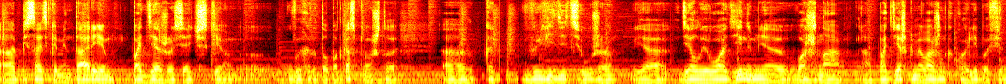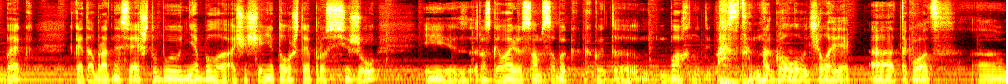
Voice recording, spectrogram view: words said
а, писать комментарии, поддерживать всячески э, выход этого подкаста, потому что э, как вы видите уже, я делаю его один, и мне важна поддержка, мне важен какой-либо фидбэк, какая-то обратная связь, чтобы не было ощущения того, что я просто сижу и разговариваю сам с собой, как какой-то бахнутый просто на голову человек. А, так вот, а,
